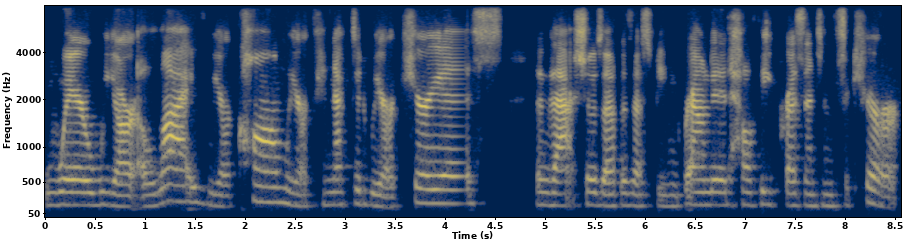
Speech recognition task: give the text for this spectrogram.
where we are alive, we are calm, we are connected, we are curious. That shows up as us being grounded, healthy, present, and secure.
